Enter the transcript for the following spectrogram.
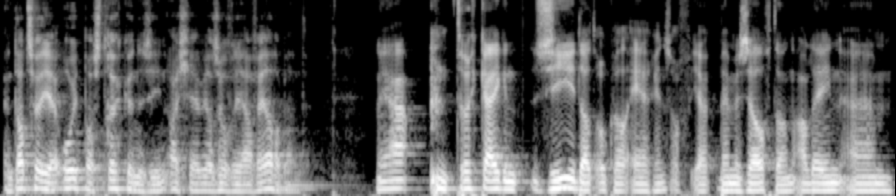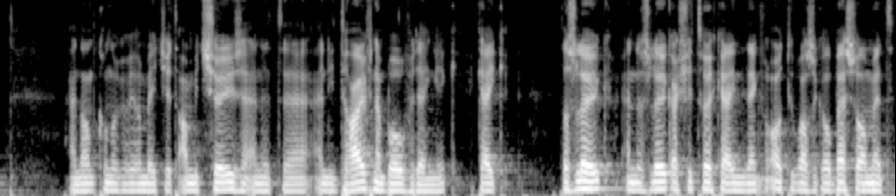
En dat zul je ooit pas terug kunnen zien als je weer zoveel jaar verder bent. Ja, terugkijkend zie je dat ook wel ergens, of ja, bij mezelf dan. Alleen, ehm, en dan komt er weer een beetje het ambitieuze en, het, uh, en die drive naar boven, denk ik. Kijk, dat is leuk. En dat is leuk als je terugkijkt en denkt van, oh, toen was ik al best wel met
